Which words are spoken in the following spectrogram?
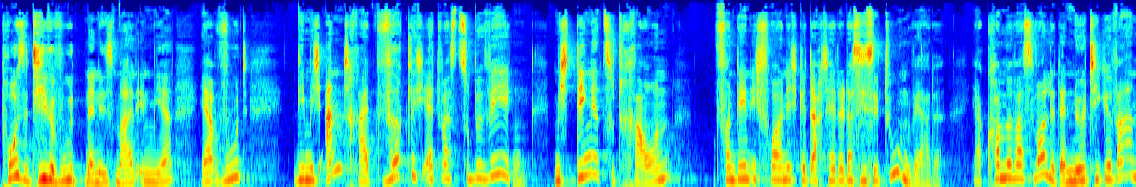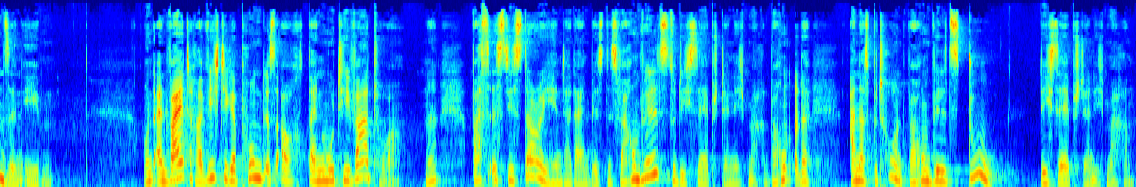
positive Wut, nenne ich es mal, in mir. Ja, Wut, die mich antreibt, wirklich etwas zu bewegen, mich Dinge zu trauen, von denen ich vorher nicht gedacht hätte, dass ich sie tun werde. Ja, komme was wolle, der nötige Wahnsinn eben. Und ein weiterer wichtiger Punkt ist auch dein Motivator. Ne? Was ist die Story hinter deinem Business? Warum willst du dich selbstständig machen? Warum, oder anders betont, warum willst du dich selbstständig machen?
